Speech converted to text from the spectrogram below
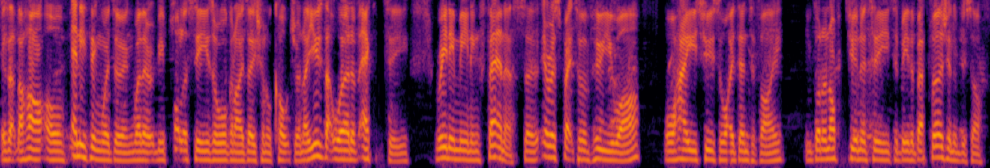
is at the heart of anything we're doing, whether it be policies or organizational culture. And I use that word of equity really meaning fairness. So irrespective of who you are or how you choose to identify, you've got an opportunity to be the best version of yourself.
